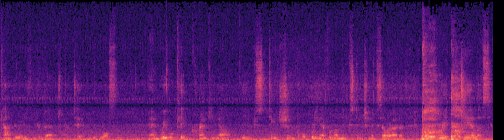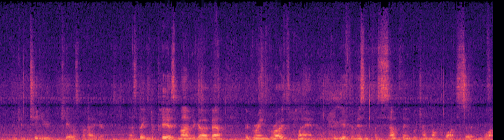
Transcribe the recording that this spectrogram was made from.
can't do anything about to protect, and we've lost them. And we will keep cranking up the extinction, or putting our foot on the extinction accelerator, if we're careless and continue careless behaviour. Uh, speaking to Piers a moment ago about the Green Growth Plan, euphemism for something which I'm not quite certain what,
